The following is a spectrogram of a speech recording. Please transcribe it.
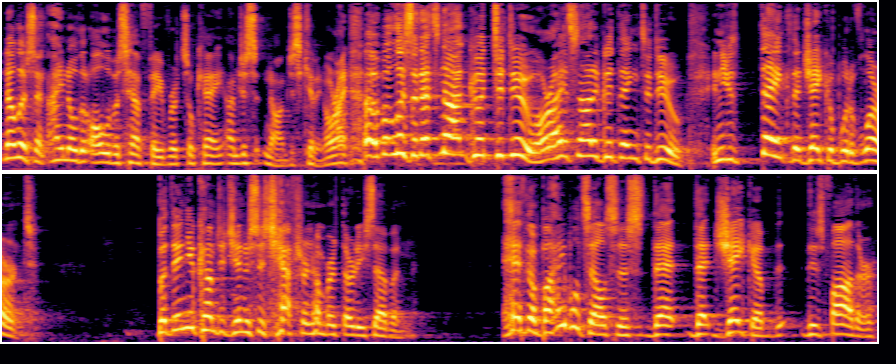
Now, listen, I know that all of us have favorites, okay? I'm just, no, I'm just kidding, all right? Uh, but listen, that's not good to do, all right? It's not a good thing to do. And you think that Jacob would have learned. But then you come to Genesis chapter number 37. And the Bible tells us that, that Jacob, his father,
